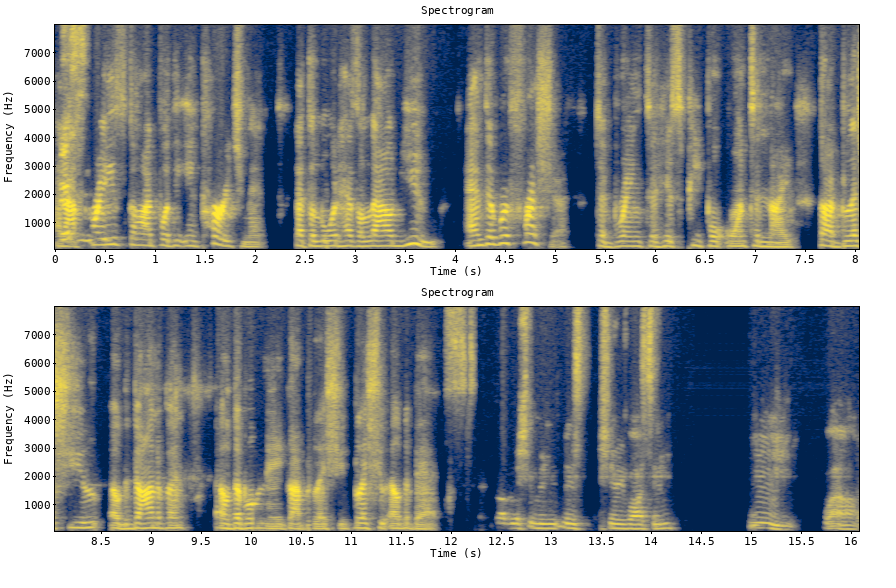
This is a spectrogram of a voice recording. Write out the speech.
and yes. I praise God for the encouragement that the Lord has allowed you and the refresher to bring to his people on tonight. God bless you, Elder Donovan, Elder Bonet. God bless you. Bless you, Elder Betts. God bless you, Missionary Watson. Mm, wow.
